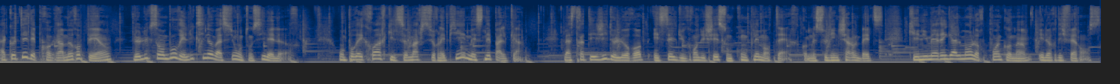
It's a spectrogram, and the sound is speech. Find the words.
À côté des programmes européens, le Luxembourg et Luxinnovation ont aussi les leurs. On pourrait croire qu'ils se marchent sur les pieds, mais ce n'est pas le cas. La stratégie de l'Europe et celle du Grand-Duché sont complémentaires, comme le souligne Charles Betts, qui énumère également leurs points communs et leurs différences.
